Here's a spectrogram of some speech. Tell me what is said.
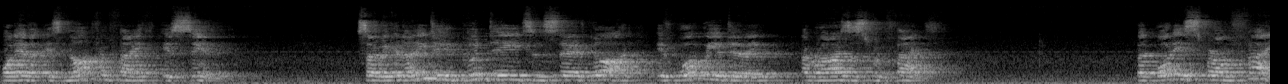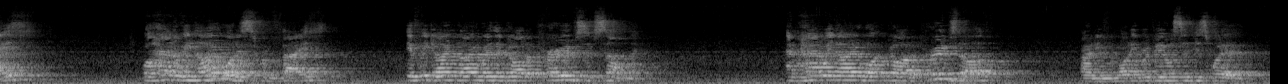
Whatever is not from faith is sin. So we can only do good deeds and serve God if what we are doing arises from faith. But what is from faith? Well, how do we know what is from faith if we don't know whether God approves of something? And how do we know what God approves of? Only from what He reveals in His Word.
